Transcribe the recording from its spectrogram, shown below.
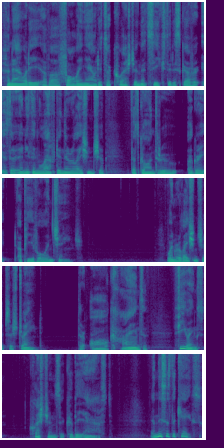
finality of a falling out. It's a question that seeks to discover is there anything left in the relationship that's gone through a great upheaval and change? When relationships are strained, there are all kinds of feelings, questions that could be asked. And this is the case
